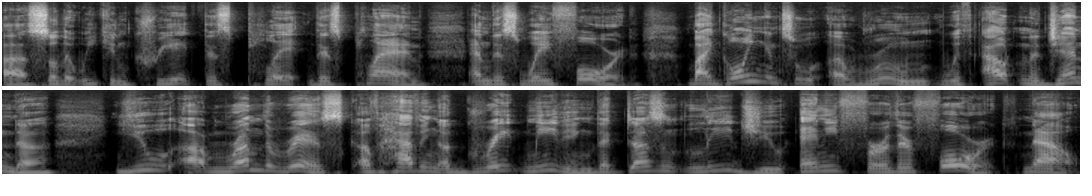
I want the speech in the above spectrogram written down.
uh, so that we can create this play, this plan and this way forward? By going into a room without an agenda, you um, run the risk of having a great meeting that doesn't lead you any further forward. Now,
